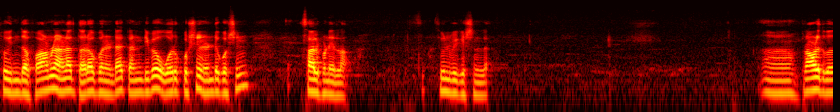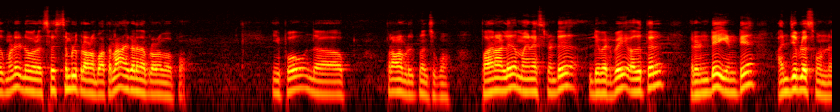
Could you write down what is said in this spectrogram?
so இந்த ஃபார்முலா நல்லா தரவு பண்ணிட்டால் கண்டிப்பாக ஒரு கொஷின் ரெண்டு கொஷின் சால்வ் பண்ணிடலாம். சிம்பிளிஃபிகேஷனில் ப்ராப்ளத்தை பார்க்க முன்னாடி இன்னொரு சிம்பிள் ப்ராப்ளம் பார்த்தலாம் அதுக்கடுத்து அந்த ப்ராப்ளம் பார்ப்போம். இப்போது இந்த ப்ராப்ளம் இருக்குன்னு வச்சுப்போம். பதினாலு மைனஸ் ரெண்டு டிவைட் பை வகுத்தல் ரெண்டு இன்ட்டு அஞ்சு ப்ளஸ் ஒன்று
